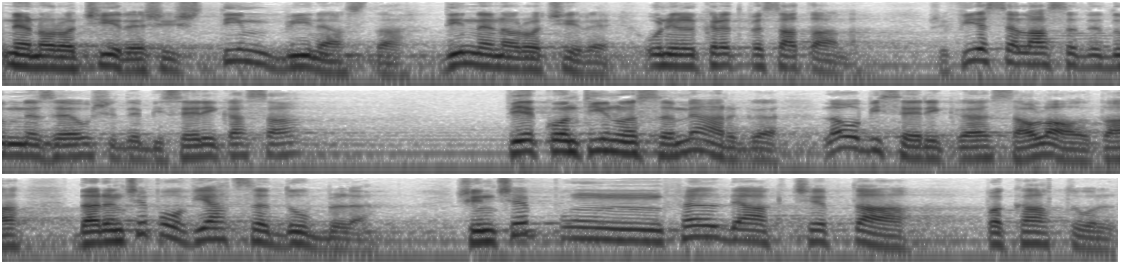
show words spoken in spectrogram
nenorocire, și știm bine asta, din nenorocire, unii îl cred pe satana. Și fie se lasă de Dumnezeu și de biserica sa, fie continuă să meargă la o biserică sau la alta, dar încep o viață dublă și încep un fel de a accepta păcatul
